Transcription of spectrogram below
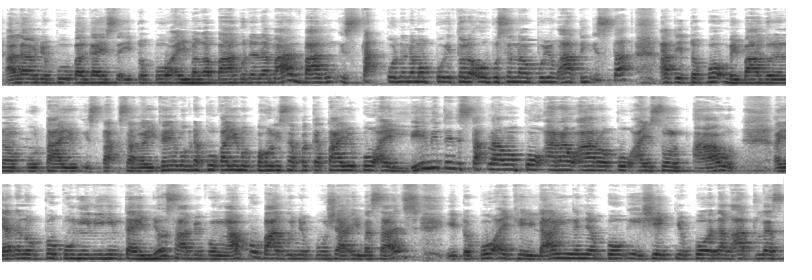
Alam nyo po ba guys na ito po ay mga bago na naman. Bagong stock ko na naman po ito. Naubos na naman po yung ating stock. At ito po, may bago na naman po tayong stock sa ngayon. Kaya wag na po kayo magpahuli sapagkat tayo po ay limited stock lamang po. Araw-araw po ay sold out. Ayan, ano po pong hinihintay nyo? Sabi ko nga po, bago nyo po siya i-massage, ito po ay kailangan niya pong i-shake nyo po ng atlas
